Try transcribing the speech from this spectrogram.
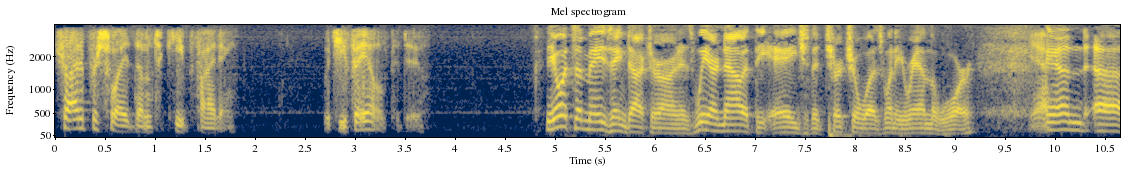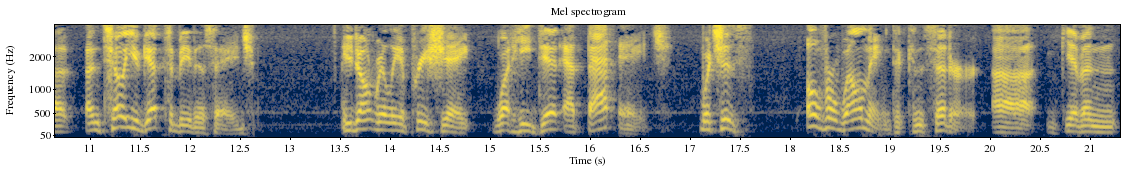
try to persuade them to keep fighting, which he failed to do. You know what's amazing, Dr. Arnn, is we are now at the age that Churchill was when he ran the war. Yeah. And uh, until you get to be this age, you don't really appreciate what he did at that age, which is overwhelming to consider, uh, given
